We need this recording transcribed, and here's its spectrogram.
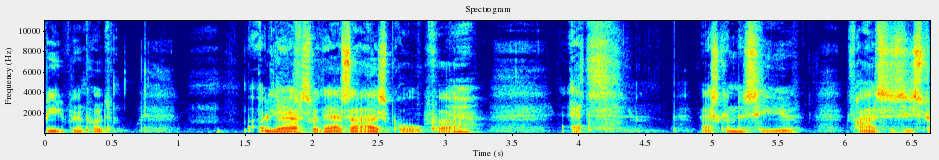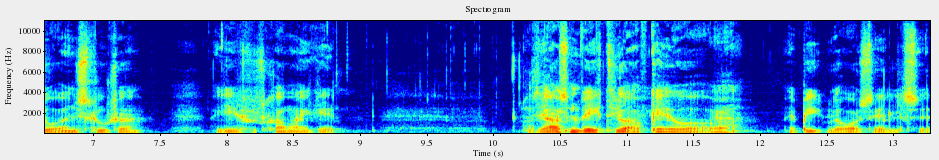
Bibelen på, og læse på deres eget sprog, for at, hvad skal man sige, frelseshistorien slutter, og Jesus kommer igen. Og det er også en vigtig opgave ja. med bibeloversættelse.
